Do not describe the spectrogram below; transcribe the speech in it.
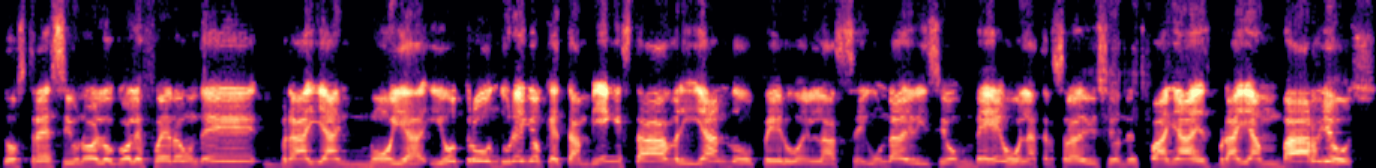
2-3 y uno de los goles fueron de Brian Moya y otro hondureño que también está brillando, pero en la segunda división B o en la tercera división de España es Brian Barrios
